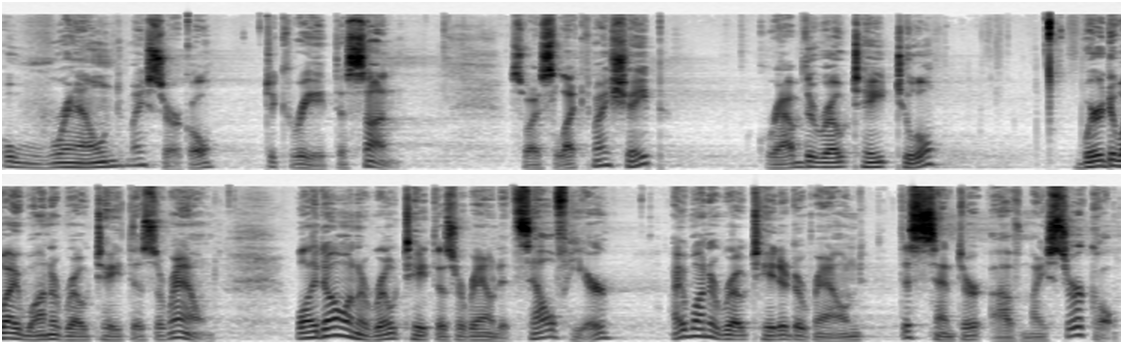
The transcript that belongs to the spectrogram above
around my circle to create the sun. So I select my shape, grab the rotate tool. Where do I want to rotate this around? Well, I don't want to rotate this around itself here. I want to rotate it around the center of my circle.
